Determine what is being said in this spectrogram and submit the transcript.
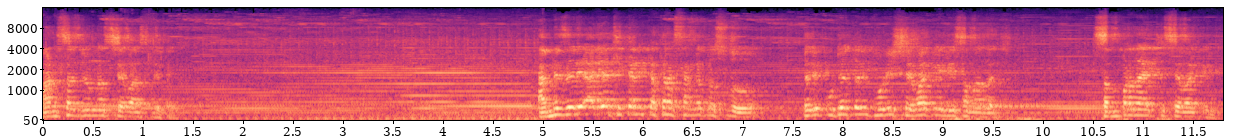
माणसा जीवनात सेवा असली पाहिजे आम्ही जरी आज या ठिकाणी कथा सांगत असलो तरी कुठेतरी थोडी सेवा केली समाजाची. संप्रदायाची सेवा केली.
